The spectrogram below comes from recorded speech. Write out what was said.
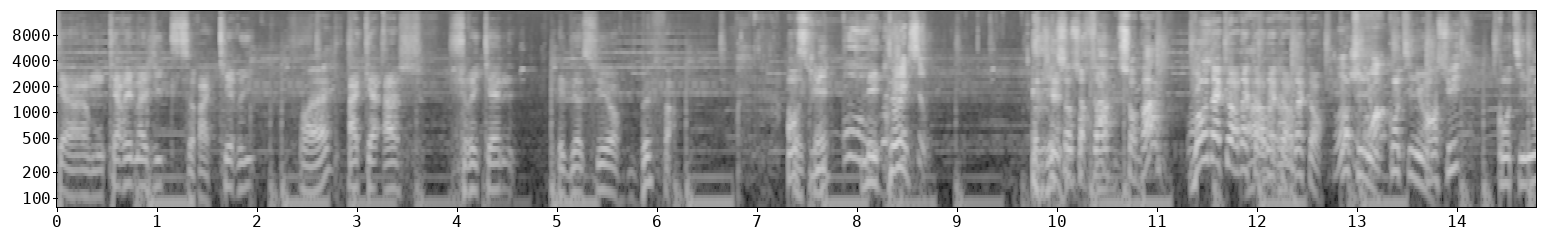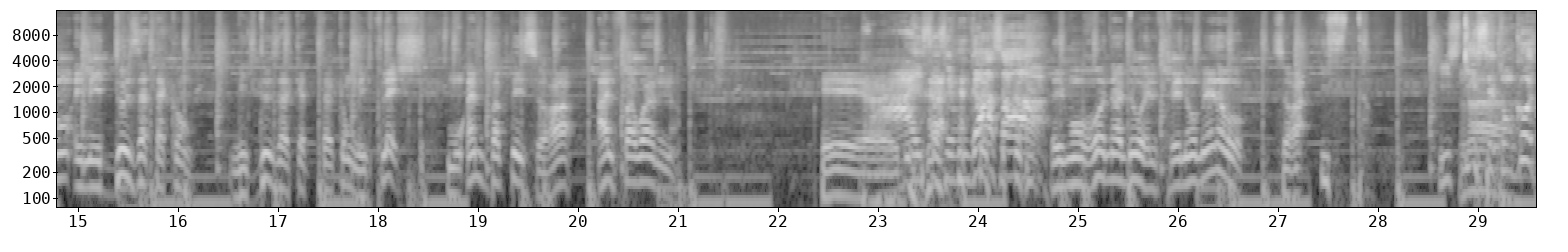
ca- mon carré magique sera Kerry, Ouais. AKH, Shuriken et bien sûr Buffa. Ensuite, Ouh, les deux. objection. Objection sur toi Sur bas Bon, d'accord, d'accord, Ah, d'accord, ouais. d'accord. Oh, Continuons, oh. continuons. Ensuite. Continuons. Et mes deux attaquants, mes deux attaquants, mes flèches, mon Mbappé sera Alpha One. Et, euh, Ah, ça, c'est mon gars, ça. et mon Ronaldo El Fenomeno sera East. East. Qui c'est ton coach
